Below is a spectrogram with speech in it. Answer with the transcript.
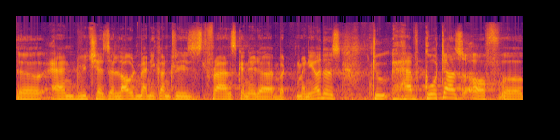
uh, and which has allowed many countries, France, Canada, but many others, to have quotas of uh,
